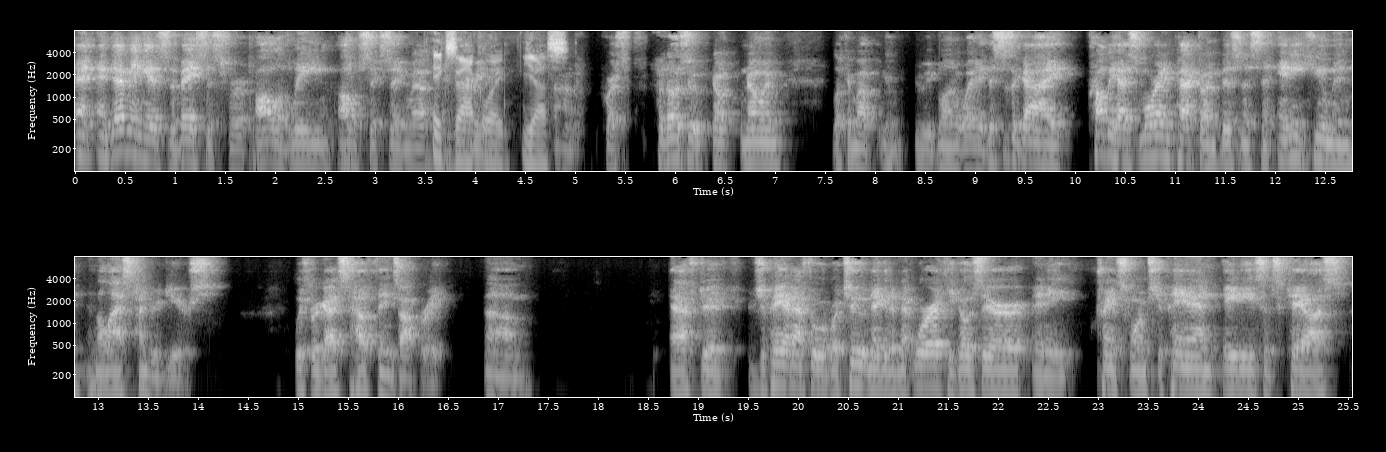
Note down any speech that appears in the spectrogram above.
and, and Deming is the basis for all of Lean, all of Six Sigma. Exactly. Yes. Um, of course, for those who don't know him, look him up. You'll, you'll be blown away. This is a guy probably has more impact on business than any human in the last hundred years, with regards to how things operate. Um, after Japan after World War II, negative net worth. He goes there and he transforms Japan. 80s, it's chaos.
